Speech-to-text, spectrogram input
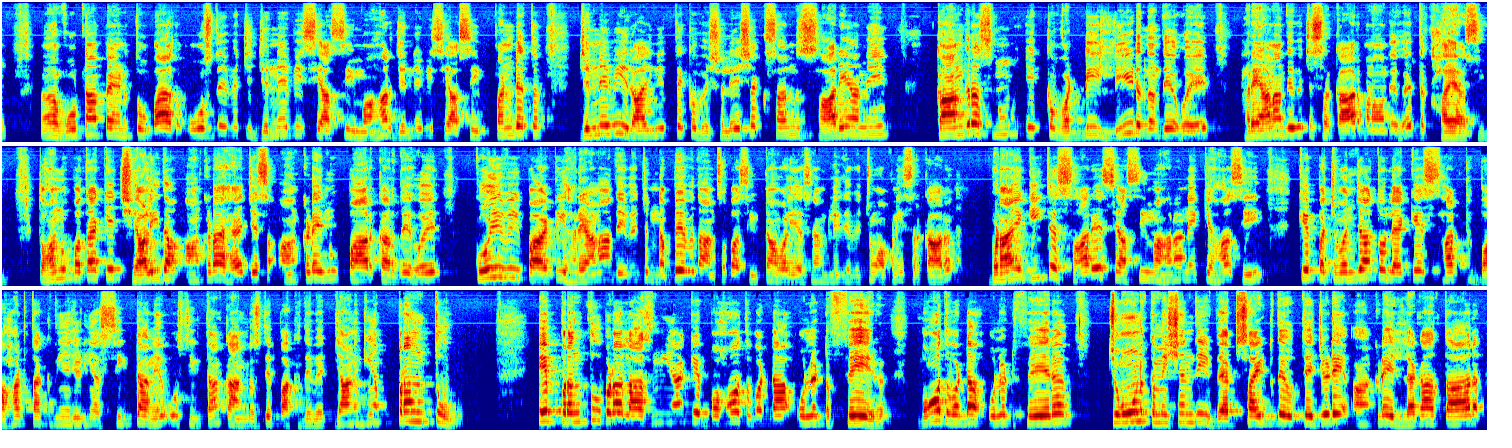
ਵੋਟਾਂ ਪੈਣ ਤੋਂ ਬਾਅਦ ਉਸ ਦੇ ਵਿੱਚ ਜਿੰਨੇ ਵੀ ਸਿਆਸੀ ਮਾਹਰ, ਜਿੰਨੇ ਵੀ ਸਿਆਸੀ ਪੰਡਿਤ, ਜਿੰਨੇ ਵੀ ਰਾਜਨੀਤਿਕ ਵਿਸ਼ਲੇਸ਼ਕ ਸਨ, ਸਾਰਿਆਂ ਨੇ ਕਾਂਗਰਸ ਨੂੰ ਇੱਕ ਵੱਡੀ ਲੀਡ ਦਿੰਦੇ ਹੋਏ ਹਰਿਆਣਾ ਦੇ ਵਿੱਚ ਸਰਕਾਰ ਬਣਾਉਂਦੇ ਹੋਏ ਦਿਖਾਇਆ ਸੀ। ਤੁਹਾਨੂੰ ਪਤਾ ਕਿ 46 ਦਾ ਆંકੜਾ ਹੈ, ਜਿਸ ਆંકੜੇ ਨੂੰ ਪਾਰ ਕਰਦੇ ਹੋਏ ਕੋਈ ਵੀ ਪਾਰਟੀ ਹਰਿਆਣਾ ਦੇ ਵਿੱਚ 90 ਵਿਧਾਨ ਸਭਾ ਸੀਟਾਂ ਵਾਲੀ ਅਸੈਂਬਲੀ ਦੇ ਵਿੱਚੋਂ ਆਪਣੀ ਸਰਕਾਰ ਬਣਾਏਗੀ ਤੇ ਸਾਰੇ ਸਿਆਸੀ ਮਾਹਰਾਂ ਨੇ ਕਿਹਾ ਸੀ ਕਿ 55 ਤੋਂ ਲੈ ਕੇ 60 62 ਤੱਕ ਦੀਆਂ ਜਿਹੜੀਆਂ ਸੀਟਾਂ ਨੇ ਉਹ ਸੀਟਾਂ ਕਾਂਗਰਸ ਦੇ ਪੱਖ ਦੇ ਵਿੱਚ ਜਾਣਗੀਆਂ। ਪਰੰਤੂ, ਇਹ ਪਰੰਤੂ ਬੜਾ ਲਾਜ਼ਮੀ ਆ ਕਿ ਬਹੁਤ ਵੱਡਾ ਉਲਟ ਫੇਰ, ਬਹੁਤ ਵੱਡਾ ਉਲਟ ਫੇਰ ਚੋਣ ਕਮਿਸ਼ਨ ਦੀ ਵੈਬਸਾਈਟ ਦੇ ਉੱਤੇ ਜਿਹੜੇ ਆંકੜੇ ਲਗਾਤਾਰ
